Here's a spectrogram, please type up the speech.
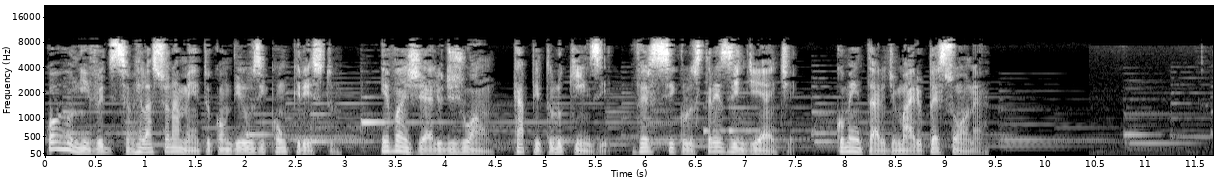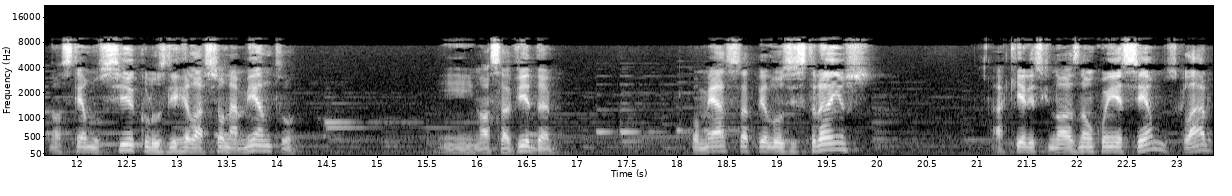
Qual é o nível de seu relacionamento com Deus e com Cristo? Evangelho de João, capítulo 15, versículos 13 em diante. Comentário de Mário Persona. Nós temos círculos de relacionamento em nossa vida. Começa pelos estranhos, aqueles que nós não conhecemos, claro,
